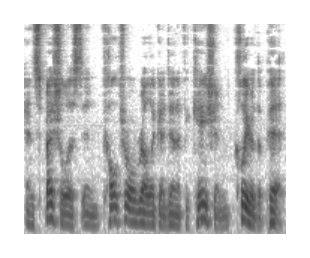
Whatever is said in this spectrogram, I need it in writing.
and specialists in cultural relic identification clear the pit.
